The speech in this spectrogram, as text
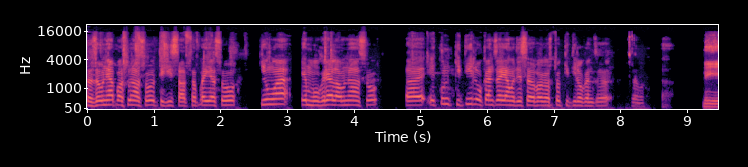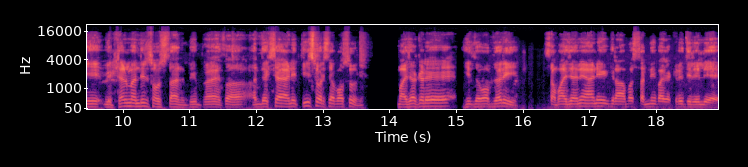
सजवण्यापासून असो त्याची साफसफाई असो किंवा ते मोगऱ्या लावणं असो एकूण किती लोकांचा यामध्ये सहभाग असतो? किती लोकांचा सहभाग? मी विठ्ठल मंदिर संस्थान पिंपळाचा अध्यक्ष आहे आणि तीस वर्षापासून माझ्याकडे ही जबाबदारी समाजाने आणि ग्रामस्थांनी माझ्याकडे दिलेली आहे.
